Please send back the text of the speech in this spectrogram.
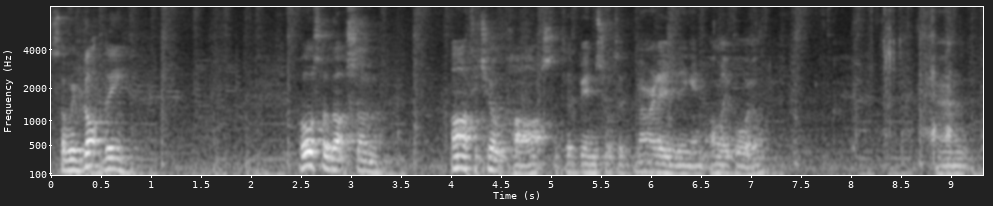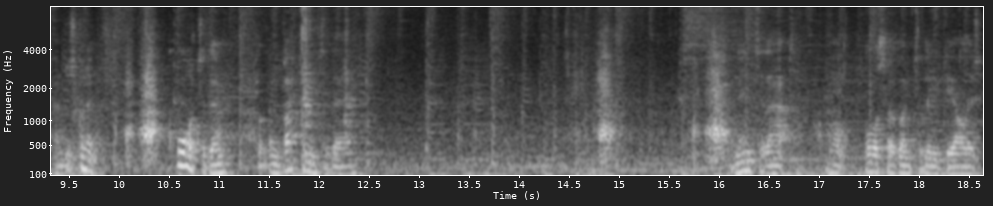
So we've got the I've also got some artichoke hearts that have been sort of marinating in olive oil. And I'm just going to quarter them, put them back into there. And into that, I'm also going to leave the olives.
